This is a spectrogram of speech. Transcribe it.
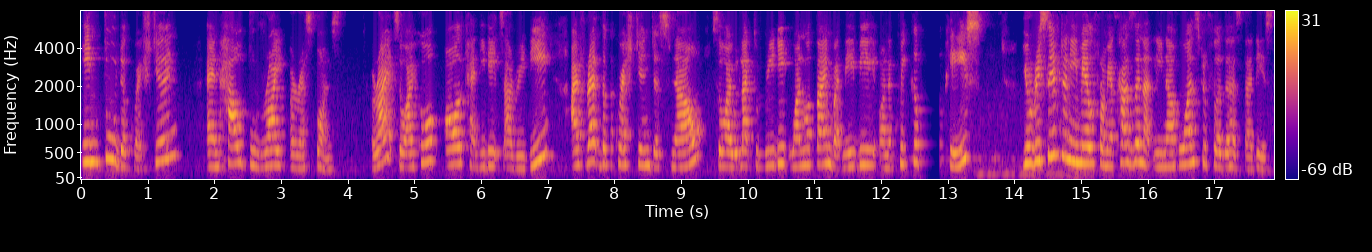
into the question and how to write a response. All right, so I hope all candidates are ready. I've read the question just now, so I would like to read it one more time, but maybe on a quicker pace. You received an email from your cousin Atlina who wants to further her studies.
